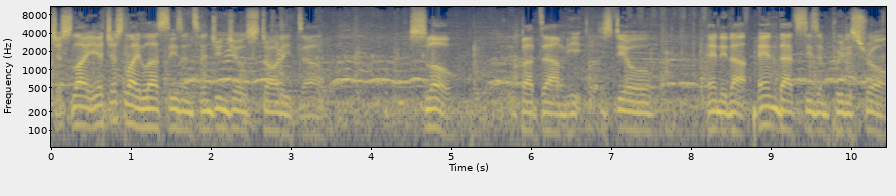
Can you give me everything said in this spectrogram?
Just like yeah, just like last season, Chen Junxiu started uh, slow, but um, he, he still ended up end that season pretty strong,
